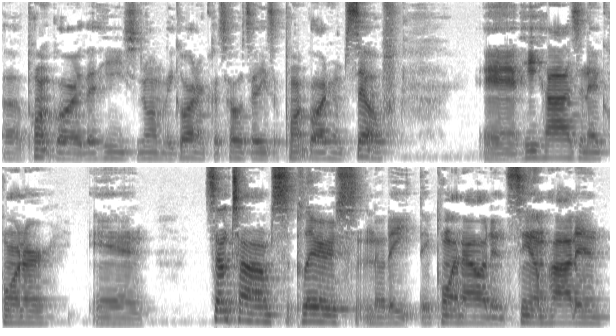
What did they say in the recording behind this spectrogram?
uh, point guard that he's normally guarding because Jose is a point guard himself. And he hides in that corner. And sometimes players, you know, they, they point out and see him hiding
